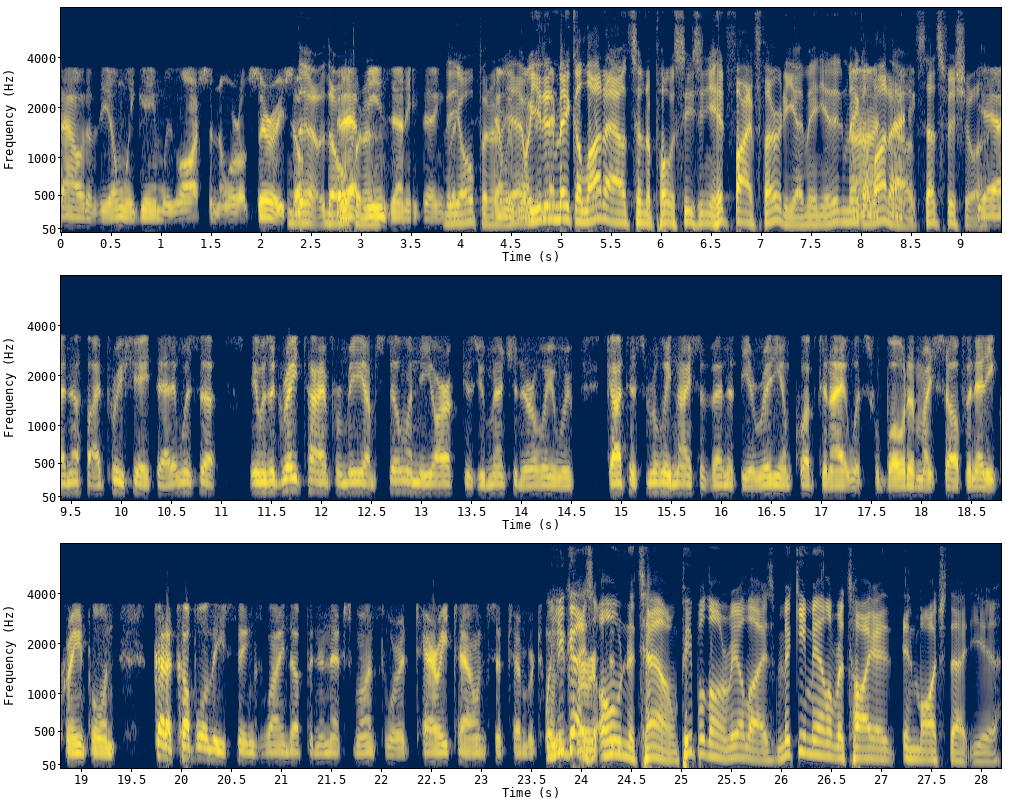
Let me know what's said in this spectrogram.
out of the only game we lost in the World Series. So The- the that opener. means anything. The opener. we Yeah. Well, you didn't make a lot of outs in the postseason. You hit 530. I mean, you didn't make a Ah, lot of outs. That's for sure. Yeah, enough. I appreciate that. It was a it was a great time for me. I'm still in New York, as you mentioned earlier. We've got this really nice event at the Iridium Club tonight with Swoboda, myself, and Eddie Kranepool, and got a couple of these things lined up in the next month. We're at Tarrytown, September 21st. Well, you guys own the town. People don't realize Mickey Mantle retired in March that year.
